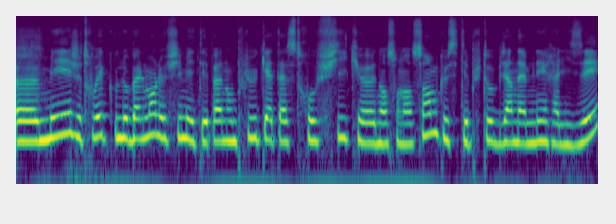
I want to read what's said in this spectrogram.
Euh, mais j'ai trouvé que globalement, le film n'était pas non plus catastrophique euh, dans son ensemble, que c'était plutôt bien amené, réalisé.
